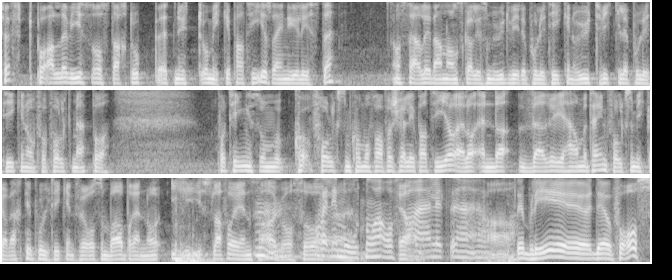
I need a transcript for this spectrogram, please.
tøft på alle vis å starte opp et nytt, om ikke partiet, så en ny liste. Og Særlig da når en skal liksom utvide politikken og utvikle politikken og få folk med på, på ting som folk som kommer fra forskjellige partier, eller enda verre i hermetegn, folk som ikke har vært i politikken før og som bare brenner gysla for én sak. Mm. Og, så, og veldig mot noe også. Ja. Litt, eh, ja. Det blir, det er jo For oss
